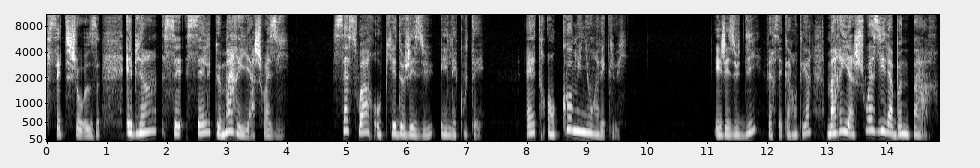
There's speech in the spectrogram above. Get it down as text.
cette chose? Eh bien, c'est celle que Marie a choisie. S'asseoir aux pieds de Jésus et l'écouter. Être en communion avec lui. Et Jésus dit, verset 41, Marie a choisi la bonne part,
